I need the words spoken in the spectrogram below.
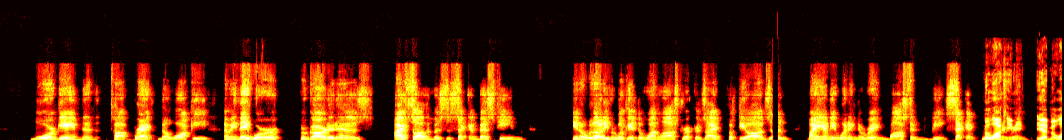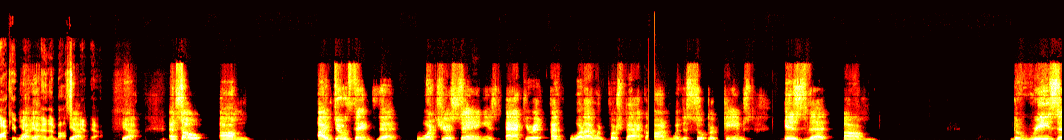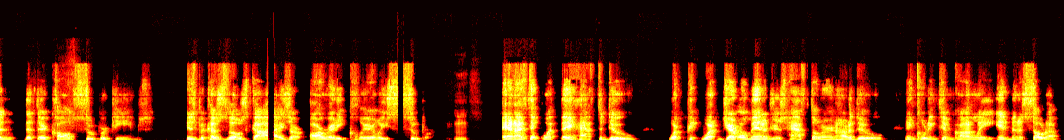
more game than top ranked Milwaukee. I mean, they were regarded as I saw them as the second best team. You know, without even looking at the one lost records, I put the odds of Miami winning the ring, Boston being second. Milwaukee, you mean? You had Milwaukee Yeah, one, yeah. and then Boston. Yeah. Yeah, yeah. Yeah. And so um I do think that what you're saying is accurate. I, what I would push back on with the super teams is that um the reason that they're called super teams is because those guys are already clearly super. Mm. And I think what they have to do, what pe- what general managers have to learn how to do, including Tim Connolly in Minnesota,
